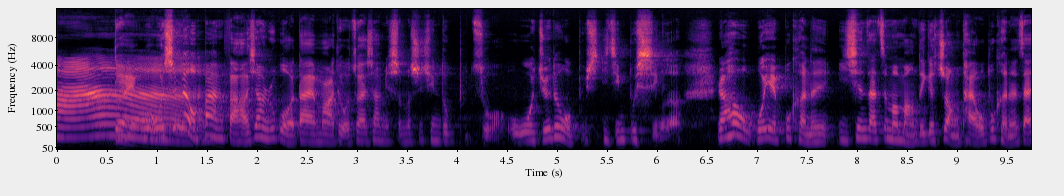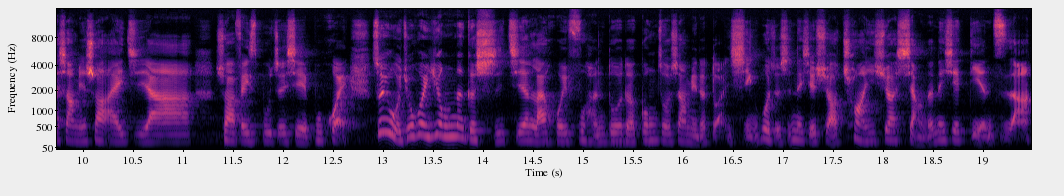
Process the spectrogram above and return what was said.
啊对我我是没有办法，好像如果我戴 MRT，我坐在上面什么事情都不做，我觉得我不已经不行了。然后我也不可能以现在这么忙的一个状态，我不可能在上面刷 IG 啊、刷 Facebook 这些，不会。所以我就会用那个时间来回复很多的工作上面的短信，或者是那些需要创意、需要想的那些点子啊，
